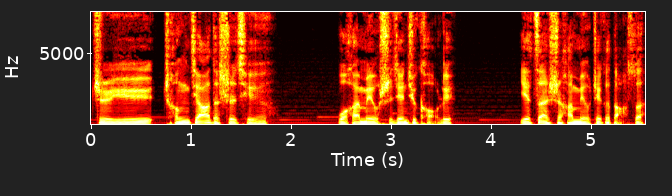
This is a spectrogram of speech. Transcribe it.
至于成家的事情，我还没有时间去考虑，也暂时还没有这个打算。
